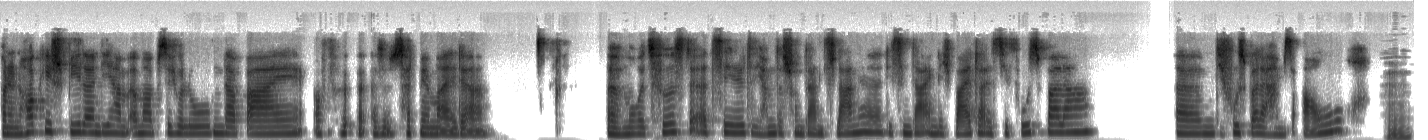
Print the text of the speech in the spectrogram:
von den Hockeyspielern, die haben immer Psychologen dabei. Auf, also das hat mir mal der äh, Moritz Fürste erzählt, die haben das schon ganz lange, die sind da eigentlich weiter als die Fußballer. Ähm, die Fußballer haben es auch, mhm.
